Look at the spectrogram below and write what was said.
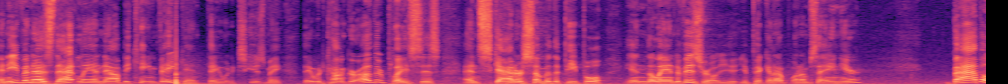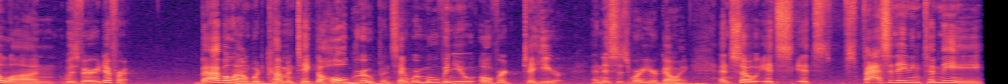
And even as that land now became vacant, they would, excuse me, they would conquer other places and scatter some of the people in the land of Israel. You, you picking up what I'm saying here? Babylon was very different. Babylon would come and take the whole group and say, We're moving you over to here and this is where you're going. And so it's, it's fascinating to me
